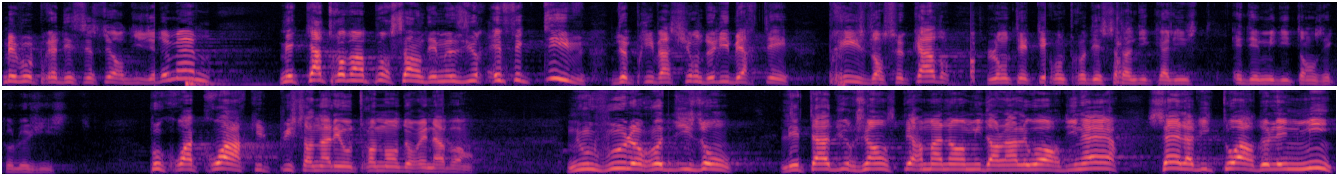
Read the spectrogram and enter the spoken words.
mais vos prédécesseurs disaient de même. Mais 80% des mesures effectives de privation de liberté prises dans ce cadre l'ont été contre des syndicalistes et des militants écologistes. Pourquoi croire qu'il puisse en aller autrement dorénavant? Nous vous le redisons, L'état d'urgence permanent mis dans la loi ordinaire, c'est la victoire de l'ennemi,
